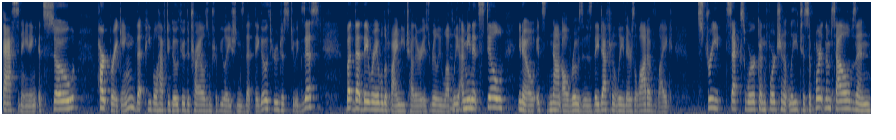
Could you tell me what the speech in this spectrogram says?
fascinating. It's so heartbreaking that people have to go through the trials and tribulations that they go through just to exist but that they were able to find each other is really lovely. I mean it's still you know it's not all roses. They definitely there's a lot of like street sex work unfortunately to support themselves and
